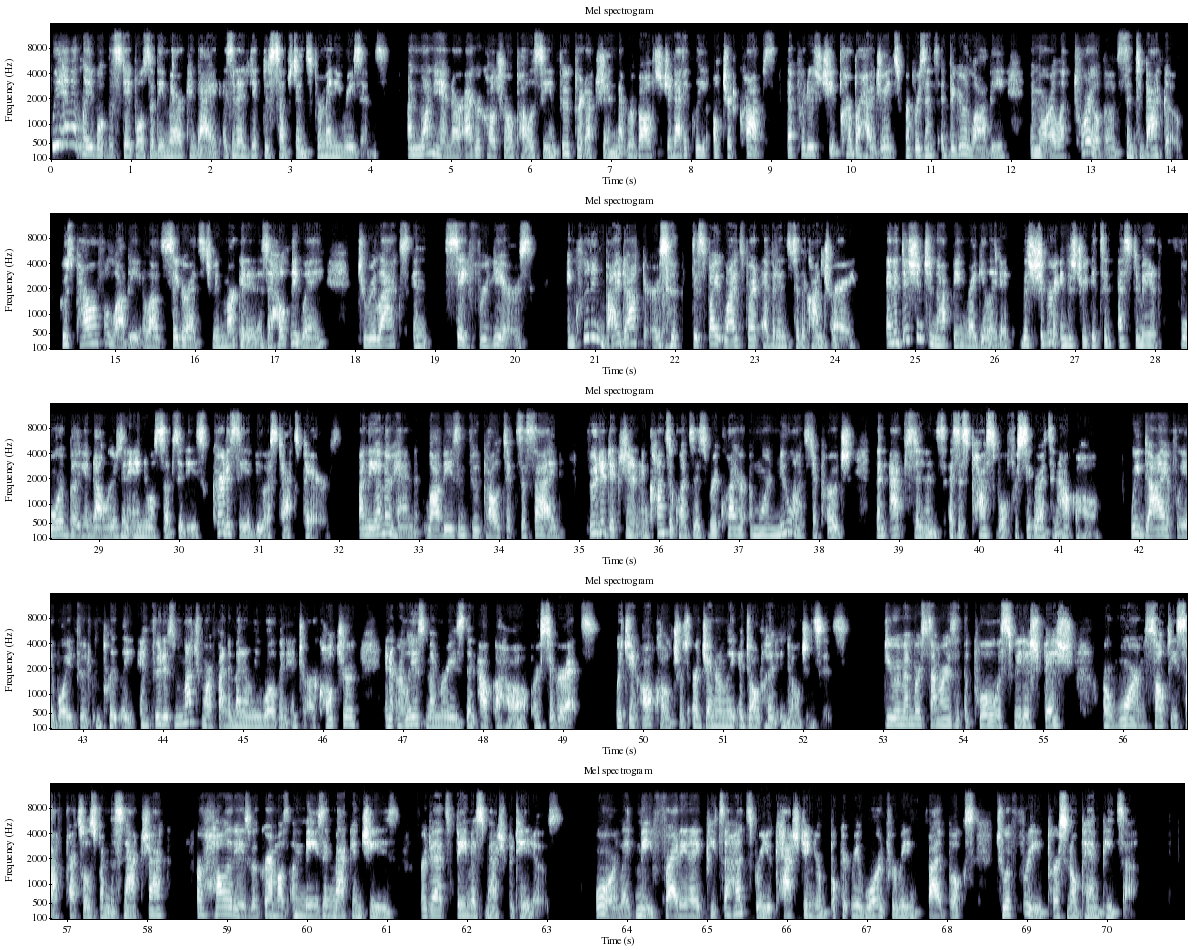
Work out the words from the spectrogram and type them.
We haven't labeled the staples of the American diet as an addictive substance for many reasons. On one hand, our agricultural policy and food production that revolves genetically altered crops that produce cheap carbohydrates represents a bigger lobby and more electoral votes than tobacco, whose powerful lobby allowed cigarettes to be marketed as a healthy way to relax and safe for years, including by doctors, despite widespread evidence to the contrary. In addition to not being regulated, the sugar industry gets an estimated $4 billion in annual subsidies, courtesy of U.S. taxpayers. On the other hand, lobbies and food politics aside, food addiction and consequences require a more nuanced approach than abstinence as is possible for cigarettes and alcohol. We die if we avoid food completely, and food is much more fundamentally woven into our culture and earliest memories than alcohol or cigarettes, which in all cultures are generally adulthood indulgences. Do you remember summers at the pool with Swedish fish, or warm, salty, soft pretzels from the snack shack? Or holidays with grandma's amazing mac and cheese, or dad's famous mashed potatoes? Or, like me, Friday night Pizza Huts where you cashed in your book it reward for reading five books to a free personal pan pizza.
